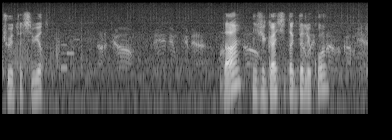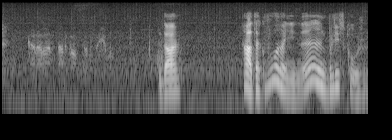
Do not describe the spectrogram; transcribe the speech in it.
Чё это, свет? Тебя. Да? Нифига себе, так далеко. Да. А, так вон они, да, близко уже.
